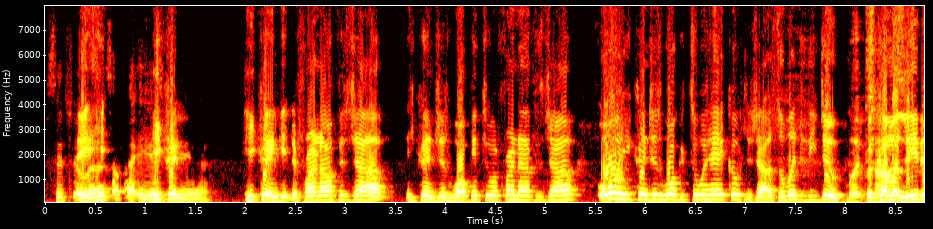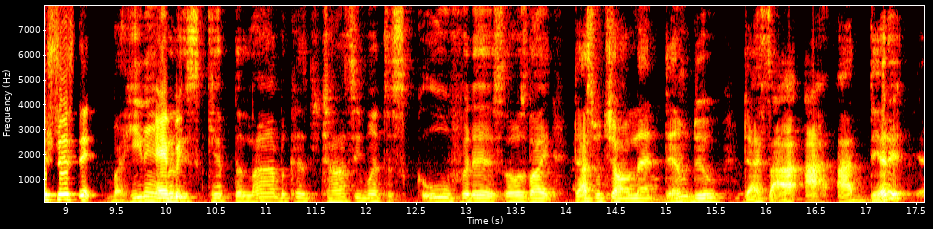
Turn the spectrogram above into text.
Sit your Hey, he- ass up at E he could- ESPN. He couldn't get the front office job. He couldn't just walk into a front office job, or he couldn't just walk into a head coaching job. So what did he do? But Become a lead assistant. But he didn't And really be- skip the line because Chauncey went to school for this. So it's like that's what y'all let them do. That's I I, I did it. You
